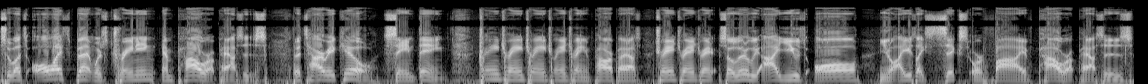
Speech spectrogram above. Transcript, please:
So that's all I spent was training and power up passes. The Tyreek Hill, same thing. Train, train, train, train, train, power pass, train, train, train. So literally, I used all, you know, I used like six or five power up passes.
